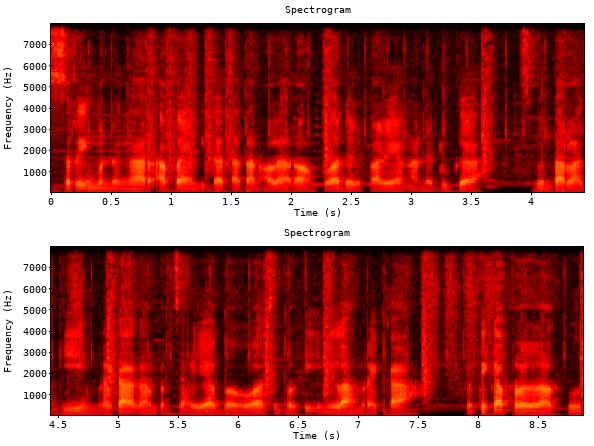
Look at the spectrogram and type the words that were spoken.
sering mendengar apa yang dikatakan oleh orang tua daripada yang Anda duga. Sebentar lagi, mereka akan percaya bahwa seperti inilah mereka. Ketika perilaku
